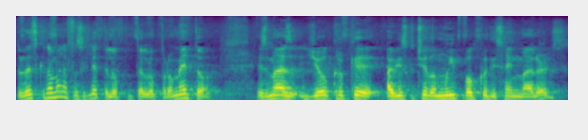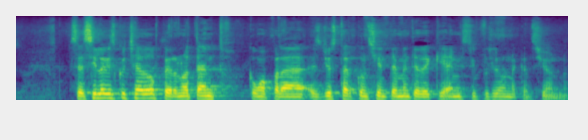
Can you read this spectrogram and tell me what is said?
verdad es que no me la fusilé, te lo, te lo prometo. Es más, yo creo que había escuchado muy poco Design Matters. O sea, sí lo había escuchado, pero no tanto, como para yo estar conscientemente de que ay, me estoy fusilando una canción, ¿no?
